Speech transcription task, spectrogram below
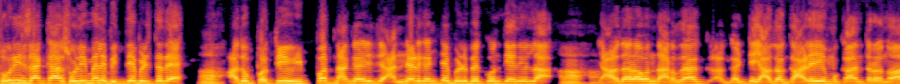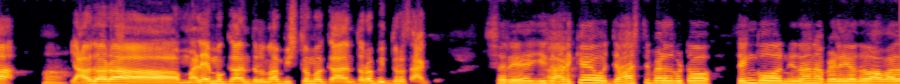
ಸೂರ್ಯ ಸಾಕ ಸುಳಿ ಮೇಲೆ ಬಿದ್ದೆ ಬೀಳ್ತದೆ. ಅದು ಪ್ರತಿ ಇಪ್ಪತ್ನಾಲ್ಕು ಗಂಟೆ ಹನ್ನೆರಡು ಗಂಟೆ ಬೀಳ್ಬೇಕು ಅಂತ ಏನಿಲ್ಲ ಯಾವ್ದಾರ ಒಂದ್ ಅರ್ಧ ಗಂಟೆ ಯಾವ್ದೋ ಗಾಳಿ ಮುಖಾಂತರನೋ. ಯಾವ್ದಾರ ಮಳೆ ಮುಖಾಂತರನೋ ಬಿಸಿಲು ಮುಖಾಂತರ ಬಿದ್ರು ಸಾಕು ಸರಿ ಈಗ. ಅಡಿಕೆ ಜಾಸ್ತಿ ಬೆಳೆದ್ಬಿಟ್ಟು ತೆಂಗು ನಿಧಾನ ಬೆಳೆಯೋದು ಅವಾಗ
